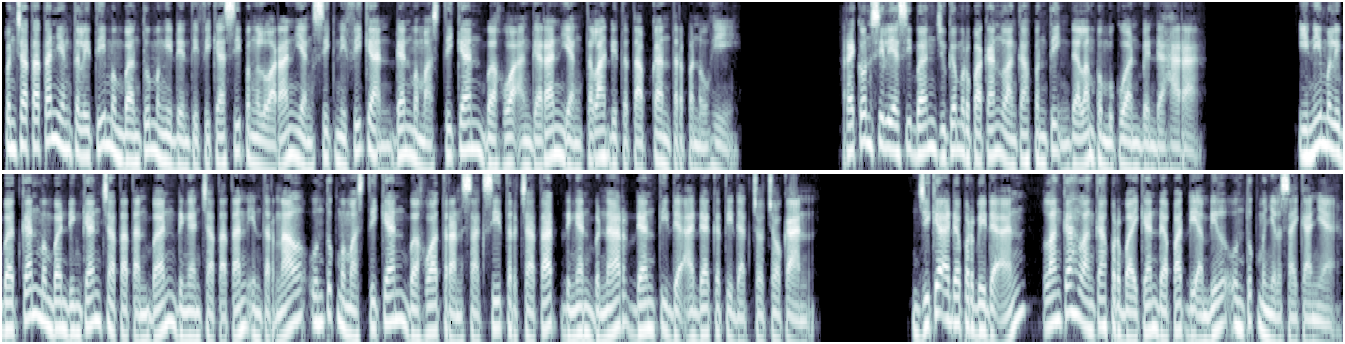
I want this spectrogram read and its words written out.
Pencatatan yang teliti membantu mengidentifikasi pengeluaran yang signifikan dan memastikan bahwa anggaran yang telah ditetapkan terpenuhi. Rekonsiliasi bank juga merupakan langkah penting dalam pembukuan bendahara. Ini melibatkan membandingkan catatan bank dengan catatan internal untuk memastikan bahwa transaksi tercatat dengan benar dan tidak ada ketidakcocokan. Jika ada perbedaan, langkah-langkah perbaikan dapat diambil untuk menyelesaikannya.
